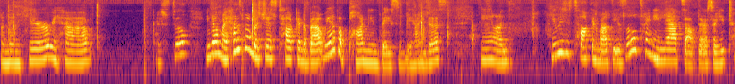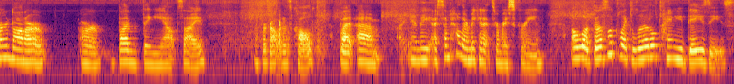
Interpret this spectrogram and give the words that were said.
And then here we have, I still, you know, my husband was just talking about, we have a ponding basin behind us, and he was just talking about these little tiny gnats out there. So he turned on our, our bug thingy outside. I forgot what it's called. But, um, and they, somehow they're making it through my screen. Oh, look, those look like little tiny daisies.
